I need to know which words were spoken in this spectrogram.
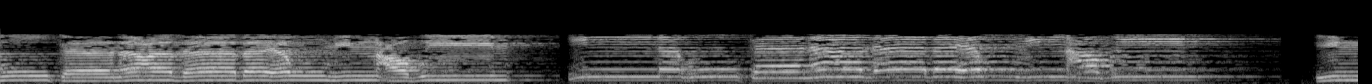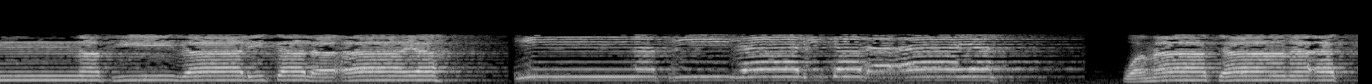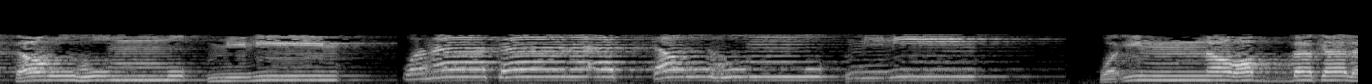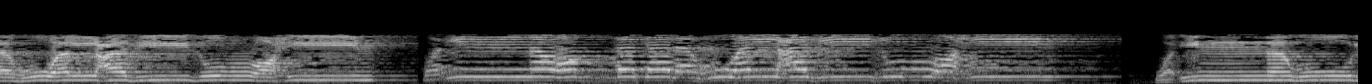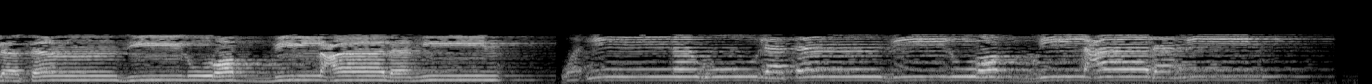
كان عذاب يوم عظيم إنه كان عذاب يوم عظيم إن في ذلك لآية إن في ذلك لآية وما كان أكثر أكثرهم مؤمنين وما كان أكثرهم مؤمنين وإن ربك لهو العزيز الرحيم وإن ربك لهو العزيز الرحيم وإنه لتنزيل رب العالمين وإنه لتنزيل رب العالمين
